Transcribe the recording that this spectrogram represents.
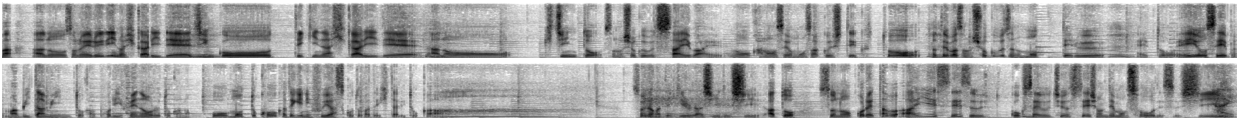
まあ、あのその LED の光でうん。人工的な光で、うん。あのきちんとその植物栽培の可能性を模索していくとうん。例えばその植物の持ってる、うん。えっと、栄養成分、まあ、ビタミンとかポリフェノールとかのをもっと効果的に増やすことができたりとか。あそういうのができるらしいですしあとそのこれ多分 ISS 国際宇宙ステーションでもそうですし、はい。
